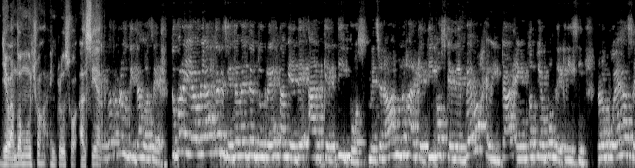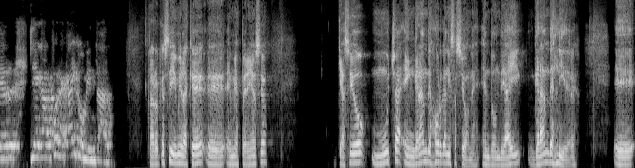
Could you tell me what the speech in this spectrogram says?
llevando a muchos incluso al cierre. otra preguntita, José. Tú por ahí hablaste recientemente en tus redes también de arquetipos. Mencionabas unos arquetipos que debemos evitar en estos tiempos de crisis. ¿No lo puedes hacer llegar por acá y comentar? Claro que sí. Mira, es que eh, en mi experiencia, que ha sido mucha en grandes organizaciones, en donde hay grandes líderes, eh,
